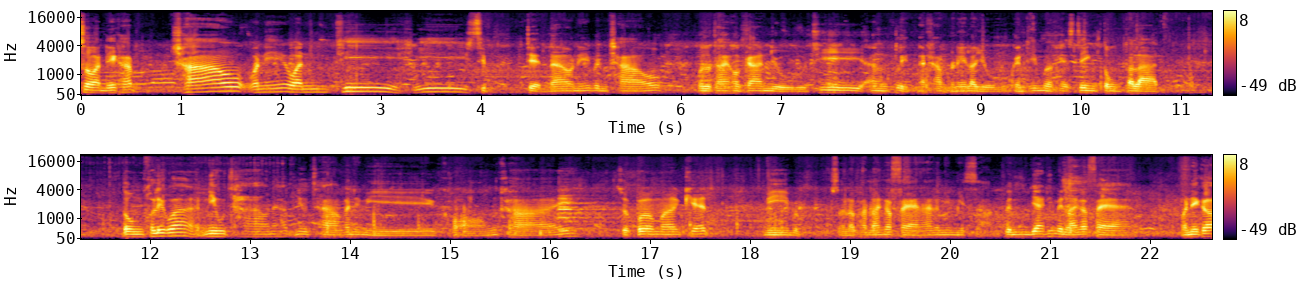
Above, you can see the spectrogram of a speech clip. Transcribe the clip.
สวัสดีครับ เช้าวันนี้วันที่ 27 แล้วนี้เป็นเช้าวันสุดท้ายของการอยู่ที่อังกฤษนะครับวันนี้เราอยู่กันที่เมืองเฮสติงตรงตลาด ตรงเขาเรียกว่านิวทาวน์นะครับนิวทาวน์ก็จะมีของขายซูเปอร์มาร์เก็ตมีแบบสารพัดร้านกาแฟนะแล้วมีมีสามเป็นแยกที่เป็นร้านกาแฟ วันนี้ก็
